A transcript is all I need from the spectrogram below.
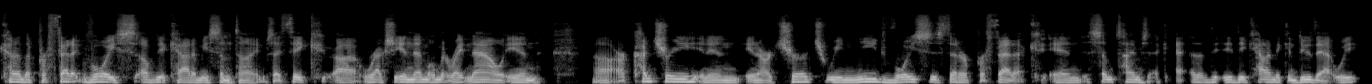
kind of the prophetic voice of the academy sometimes. I think uh, we're actually in that moment right now in uh, our country and in, in our church. We need voices that are prophetic, and sometimes uh, the, the, academy can do that. We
